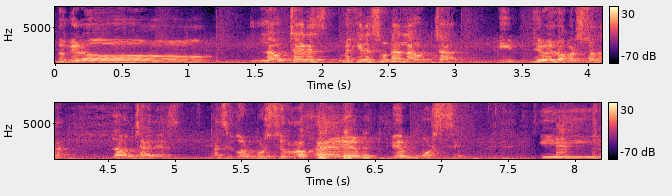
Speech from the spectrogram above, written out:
No quiero. Laucha Arias, imagínense una laucha y llévelo a persona. Laucha Arias. Así con Murci Roja, bien, bien Murci. Y,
